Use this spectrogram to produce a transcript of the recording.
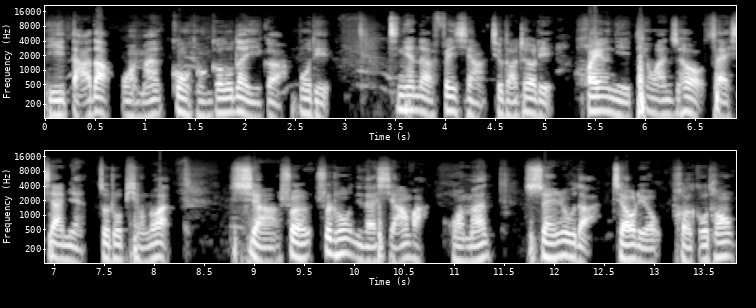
以达到我们共同沟通的一个目的。今天的分享就到这里，欢迎你听完之后在下面做出评论，想说说出你的想法，我们深入的交流和沟通。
